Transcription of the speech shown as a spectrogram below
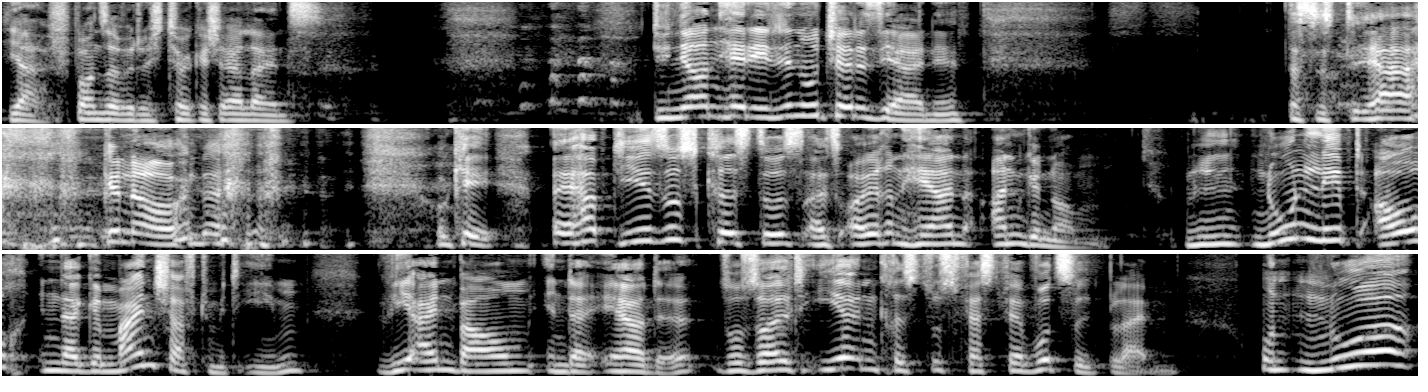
Ja, Sponsor wird durch Turkish Airlines. Dünyanın her uçarız yani. Das ist, ja, genau. Okay, ihr habt Jesus Christus als euren Herrn angenommen. Nun lebt auch in der Gemeinschaft mit ihm wie ein Baum in der Erde, so sollt ihr in Christus fest verwurzelt bleiben. Und nur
